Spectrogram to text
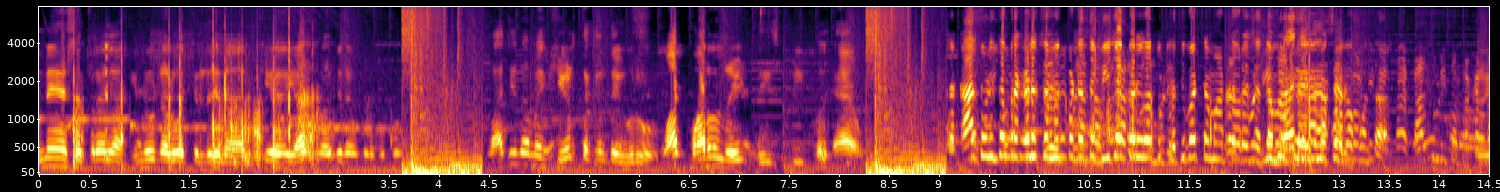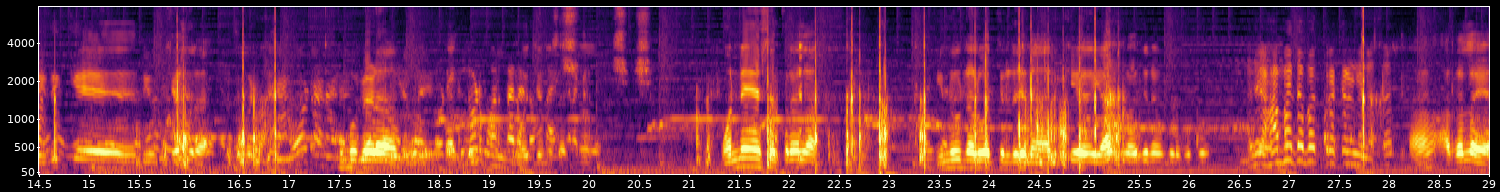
ಮೊನ್ನೆ ಸತ್ರ ಅಲ್ಲ ಇನ್ನೂರ ನಲವತ್ತೆರಡು ಜನ ಅದಕ್ಕೆ ಯಾರು ರಾಜೀನಾಮೆ ಕೊಡಬೇಕು. ರಾಜೀನಾಮೆ ಕೇಳ್ತಕ್ಕಂಥ ಇವರು what moral right these people have ಪ್ರಕರಣಕ್ಕೆ ಸಂಬಂಧಪಟ್ಟಂತೆ ಬಿಜೆಪಿ ಇವತ್ತು ಪ್ರತಿಭಟನೆ ಮಾಡ್ತಾವ್ರೆ ಇದಕ್ಕೆ ನೀವು ಕೇಳಿದ್ರೆ? ಪ್ರತಿಭಟನೆ? ಕುಂಭಮೇಳ ಮೊನ್ನೆ ಸತ್ರ ಅಲ್ಲ ಇನ್ನೂರ ನಲವತ್ತೆರಡು ಜನ ಅದಕ್ಕೆ ಯಾರು ರಾಜೀನಾಮೆ ಕೊಡಬೇಕು. ಅದೇ ಅಹಮದಾಬಾದ್ ಪ್ರಕರಣ ಸರ್? ಆ, ಅದಲ್ಲಯ್ಯ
